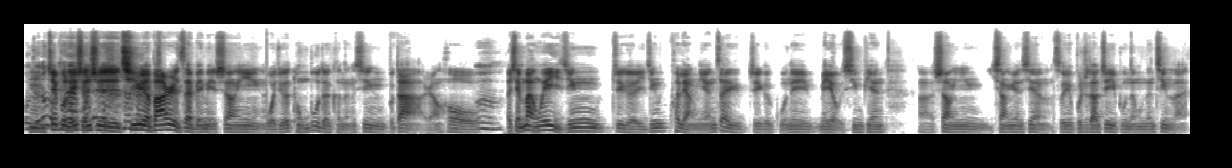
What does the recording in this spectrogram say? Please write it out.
我觉得这部《雷神》是七月 八日在北美上映，我觉得同步的可能性不大。然后，嗯，而且漫威已经这个已经快两年在这个国内没有新片啊上映上院线了，所以不知道这一部能不能进来。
